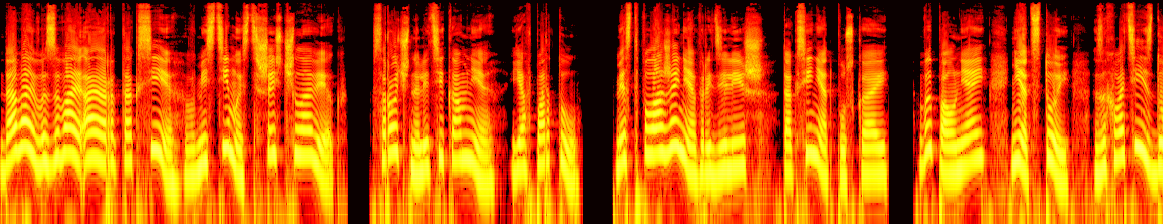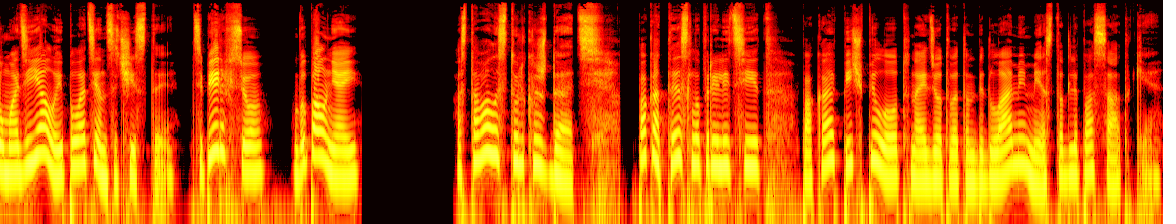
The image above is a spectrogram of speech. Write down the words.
давай вызывай аэротакси, вместимость шесть человек. Срочно лети ко мне, я в порту. Местоположение определишь, такси не отпускай. Выполняй. Нет, стой, захвати из дома одеяло и полотенца чистые. Теперь все, выполняй». Оставалось только ждать, пока Тесла прилетит, пока Пич-пилот найдет в этом бедламе место для посадки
